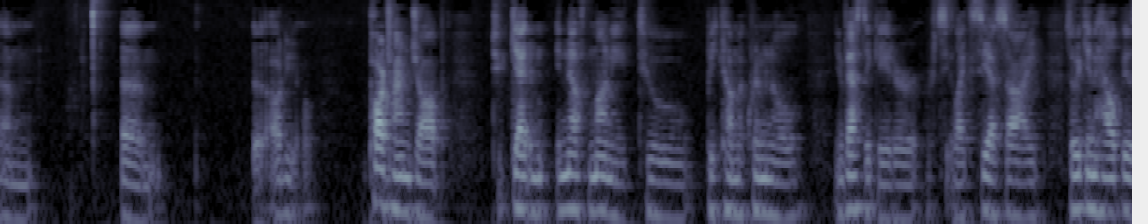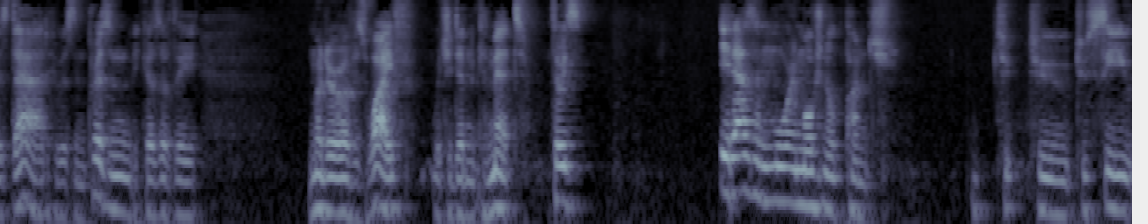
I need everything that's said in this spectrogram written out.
um, um, uh, audio part-time job to get enough money to become a criminal investigator like CSI, so he can help his dad who is in prison because of the murder of his wife, which he didn't commit. So it's it has a more emotional punch to to to see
